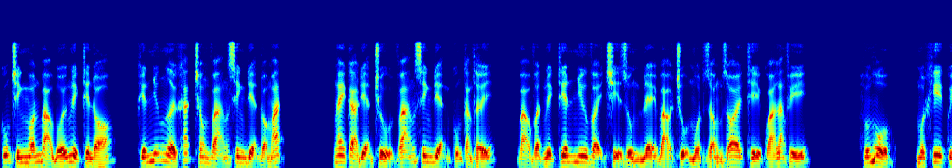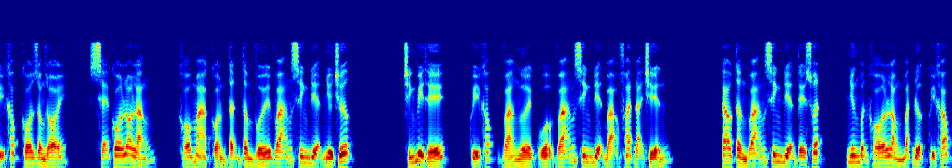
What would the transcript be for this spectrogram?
Cũng chính món bảo bối nghịch thiên đó, khiến những người khác trong vãng sinh điện đỏ mắt. Ngay cả điện chủ vãng sinh điện cũng cảm thấy, bảo vật nghịch thiên như vậy chỉ dùng để bảo trụ một dòng roi thì quá lãng phí. Huống hồ một khi quỷ khóc có dòng dõi, sẽ có lo lắng, khó mà còn tận tâm với vãng sinh điện như trước. Chính vì thế, quỷ khóc và người của vãng sinh điện bạo phát đại chiến. Cao tầng vãng sinh điện tế xuất, nhưng vẫn khó lòng bắt được quỷ khóc.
